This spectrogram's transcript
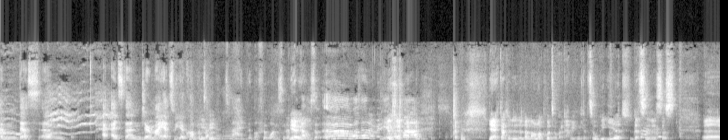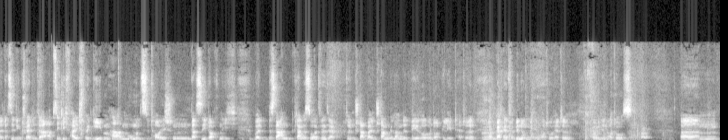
ähm, dass ähm, als dann Jeremiah zu ihr kommt und sagt, das war ein Wipper für uns. Und dann Mhm. Ja, dachte genau. ich so, äh, was hat er mit ihr gemacht? Ja, ich dachte dann auch noch kurz, oh Gott, habe ich mich jetzt so geirrt, dass, sie- dass, das, äh, dass sie den Credit da absichtlich falsch vergeben haben, um uns zu täuschen, dass sie doch nicht, weil bis dahin klang es so, als wenn sie einfach Stamm, bei dem Stamm gelandet wäre und dort gelebt hätte und gar keine Verbindung mit dem Otto hätte, oder mit den Ottos. Ähm,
